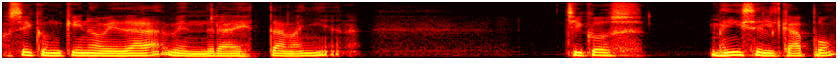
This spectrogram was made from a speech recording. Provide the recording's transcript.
No sé con qué novedad vendrá esta mañana. Chicos, me hice el capo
